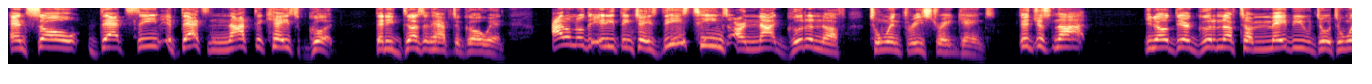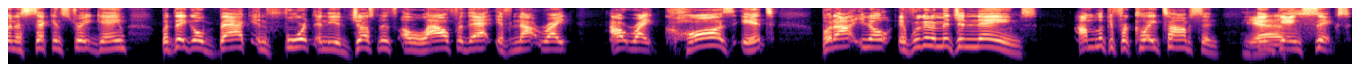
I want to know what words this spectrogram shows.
And so that seems, if that's not the case, good that he doesn't have to go in. I don't know that anything changed. These teams are not good enough to win three straight games. They're just not. You know, they're good enough to maybe to, to win a second straight game, but they go back and forth, and the adjustments allow for that, if not right, outright cause it. But I, you know, if we're gonna mention names, I'm looking for Klay Thompson Yes. in game six.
